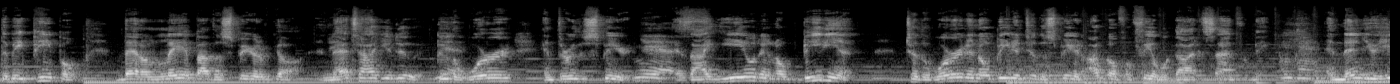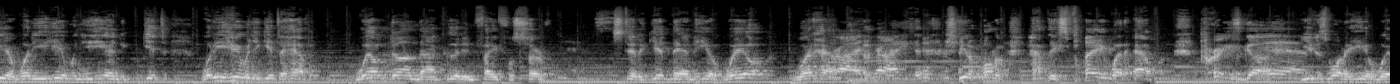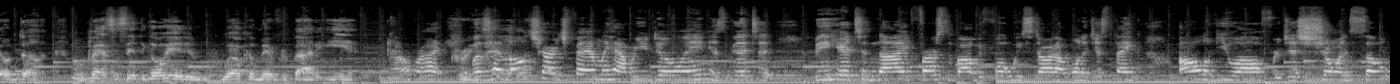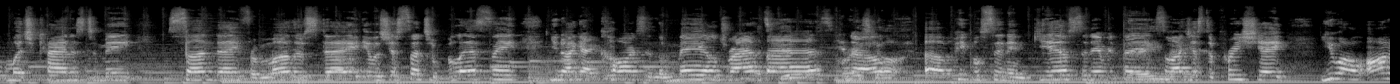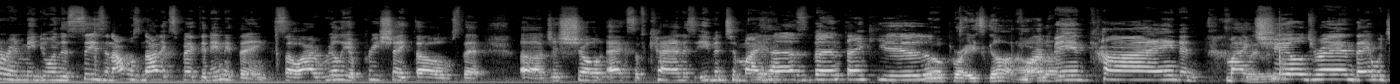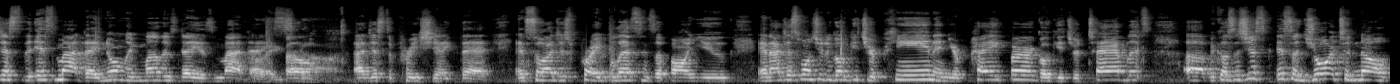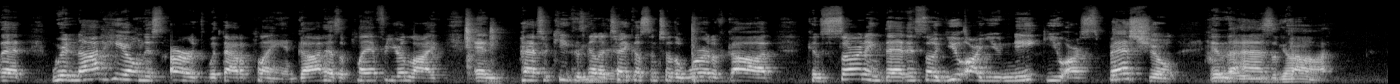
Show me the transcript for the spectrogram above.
to be people that are led by the Spirit of God. And that's how you do it through the Word and through the Spirit. Yes. As I yield and obedient to the Word and obedient to the Spirit, I'm going to fulfill what God has signed for me. Mhm. And then you hear, what do you hear when you hear and get to, what do you hear when you get to heaven? Well done, thou good and faithful servant. Yes. Instead of getting there and hear, well, what happened? Right, right. you don't want to have to explain what happened. Praise God. Yeah. You just want to hear, well done. Well, Pastor Cynthia, go ahead and welcome everybody in. All right. Praise well, hello, God. church family. How are you doing? It's good to be here tonight. First of all, before we start, I want to just thank all of you all for just showing so much kindness to me. Sunday for Mother's Day. It was just such a blessing. You know, I got cards in the mail, drive-bys, you Praise know, uh, people sending gifts and everything. So I just appreciate you all honoring me during this season. I was not expecting anything. So I really appreciate those that uh, just showed acts of kindness, even to my Yeah. husband. Thank you Well, praise God. for Honor. being kind and my Hallelujah. children they were just it's my day normally mother's day is my day Praise so God. i just appreciate that and so i just pray blessings upon you and i just want you to go get your pen and your paper go get your tablets uh, because it's just it's a joy to know that we're not here on this earth without a plan god has a plan for your life and pastor keith is going to take us into the word of god concerning that and so you are unique you are special in the eyes of God. God.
